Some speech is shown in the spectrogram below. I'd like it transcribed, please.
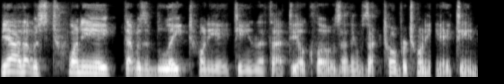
Yeah, that was 28. That was late 2018 that that deal closed. I think it was October 2018.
